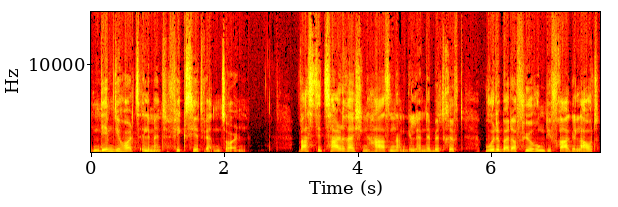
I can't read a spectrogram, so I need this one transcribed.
in dem die Holzelemente fixiert werden sollen. Was die zahlreichen Hasen am Gelände betrifft, wurde bei der Führung die Frage laut,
